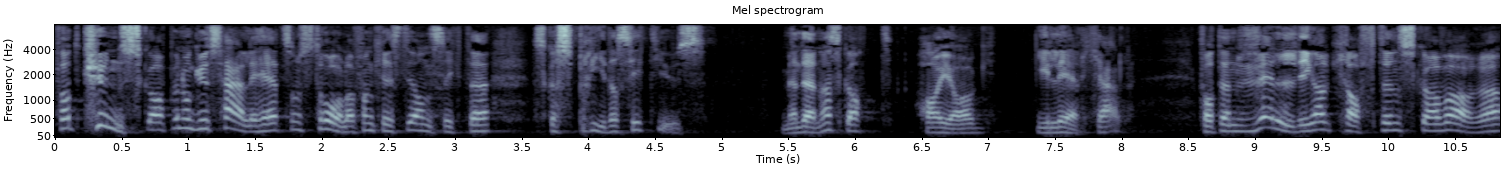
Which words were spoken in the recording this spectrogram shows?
for at kunnskapen om Guds herlighet som stråler fra Kristi ansikte, skal spride sitt ljus. Men denne skatt har jeg i lerkjæl, for at den veldige kraften skal være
